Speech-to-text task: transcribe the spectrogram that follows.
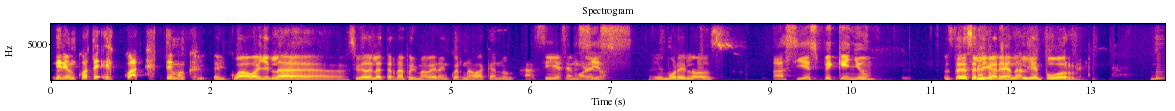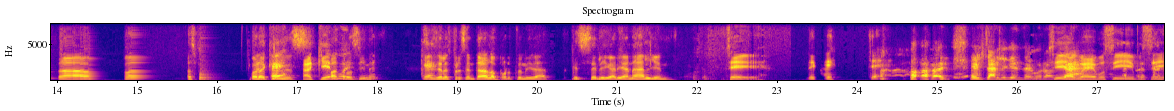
Diría un cuate, el cuac, Temoc. El, el Cuau ahí en la ciudad de la eterna primavera, en Cuernavaca, ¿no? Así es, en Morelos. es, Ahí en Morelos. así es pequeño. ¿Ustedes se ligarían a alguien por nada más para que ¿Eh? les ¿A quién, güey? patrocine? ¿Qué? Si se les presentara la oportunidad, que se ligarían a alguien. Sí, ¿De qué? Sí. el Charlie bien seguro. sí, a huevo, sí, pues sí.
